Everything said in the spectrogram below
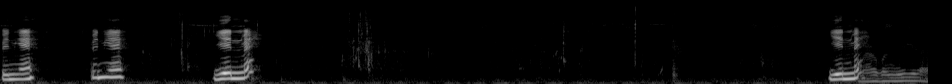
เป็นไง เป็นไง เย็นไหม เย็นไหม มาตรงนี้แหละ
